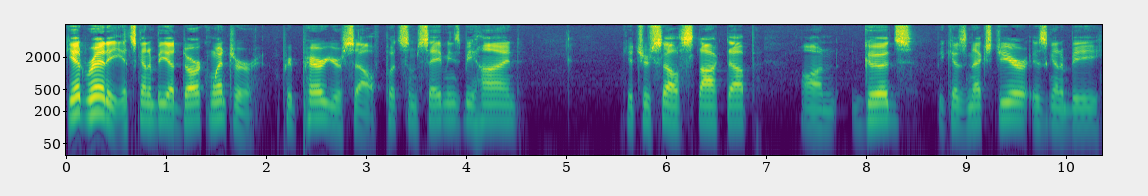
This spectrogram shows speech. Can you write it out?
Get ready. It's going to be a dark winter. Prepare yourself. Put some savings behind. Get yourself stocked up on goods because next year is going to be,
